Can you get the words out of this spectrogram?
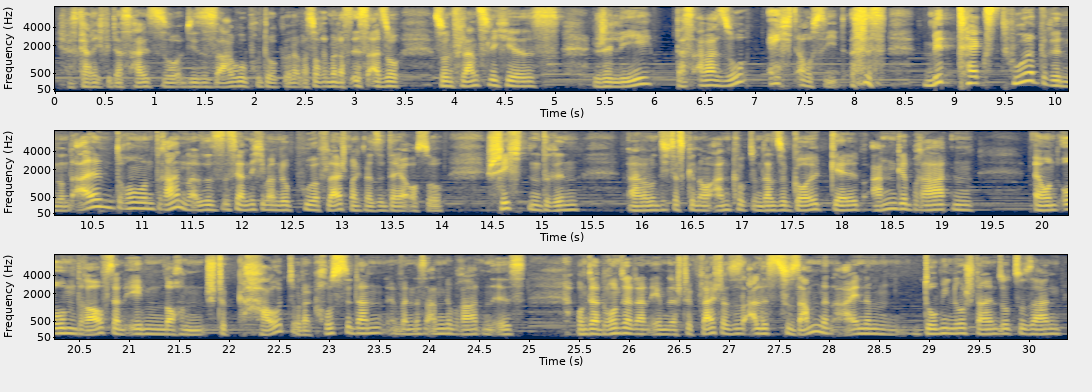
ich weiß gar nicht, wie das heißt, so dieses Sago-Produkt oder was auch immer das ist. Also so ein pflanzliches Gelee, das aber so echt aussieht. Es ist mit Textur drin und allem drum und dran. Also es ist ja nicht immer nur pur Fleisch, manchmal sind da ja auch so Schichten drin, äh, wenn man sich das genau anguckt und dann so goldgelb angebraten. Äh, und obendrauf dann eben noch ein Stück Haut oder Kruste dann, wenn das angebraten ist. Und darunter dann eben das Stück Fleisch. Das ist alles zusammen in einem Dominostein sozusagen.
